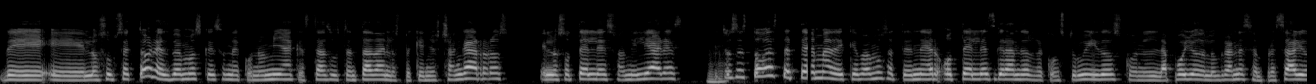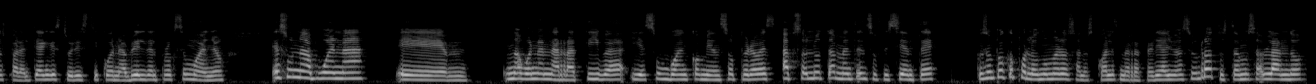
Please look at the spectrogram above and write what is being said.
de eh, los subsectores. Vemos que es una economía que está sustentada en los pequeños changarros, en los hoteles familiares. Entonces, todo este tema de que vamos a tener hoteles grandes reconstruidos con el apoyo de los grandes empresarios para el tianguis turístico en abril del próximo año, es una buena em, una buena narrativa y es un buen comienzo, pero es absolutamente insuficiente, pues un poco por los números a los cuales me refería yo hace un rato. Estamos hablando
